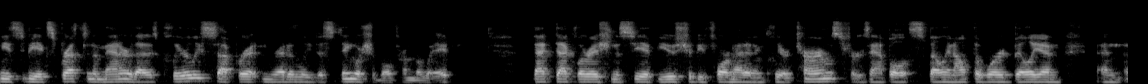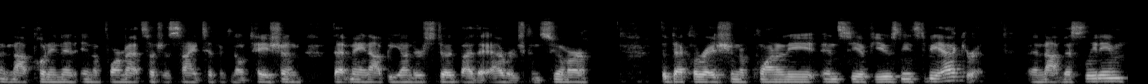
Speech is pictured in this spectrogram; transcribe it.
needs to be expressed in a manner that is clearly separate and readily distinguishable from the weight. That declaration of CFUs should be formatted in clear terms, for example, spelling out the word billion and, and, not putting it in a format such as scientific notation that may not be understood by the average consumer the declaration of quantity in CFUs needs to be accurate and not misleading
